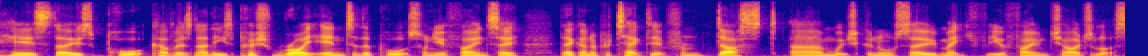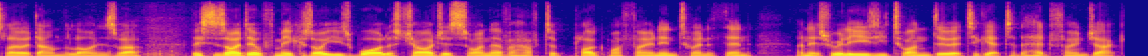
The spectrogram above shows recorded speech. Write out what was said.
here's those port covers. Now these push right into the ports on your phone so they're going to protect it from dust um, which can also make your phone charge a lot slower down the line as well. This is ideal for me because I use wireless chargers so I never have to plug my phone into anything and it's really easy to undo it to get to the headphone jack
